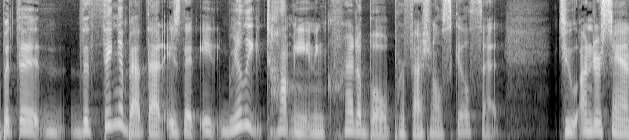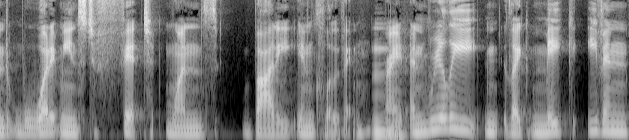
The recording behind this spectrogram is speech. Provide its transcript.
but the the thing about that is that it really taught me an incredible professional skill set to understand what it means to fit one's body in clothing, right? And really like make even,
